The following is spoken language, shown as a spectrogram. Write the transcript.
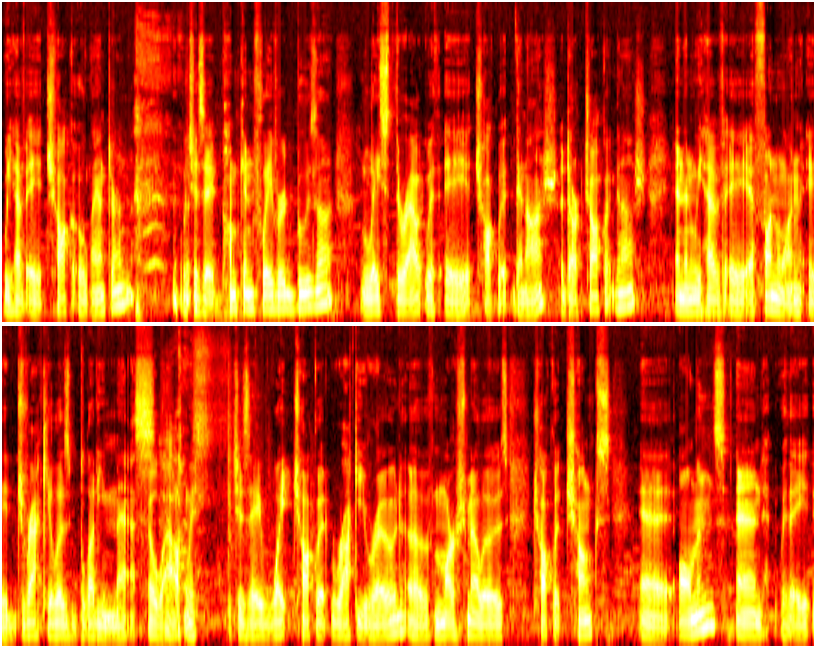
We have a chalk o lantern, which is a pumpkin flavored booza laced throughout with a chocolate ganache, a dark chocolate ganache, and then we have a, a fun one, a Dracula's bloody mess. Oh, wow. With which is a white chocolate rocky road of marshmallows, chocolate chunks, uh, almonds, and with a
